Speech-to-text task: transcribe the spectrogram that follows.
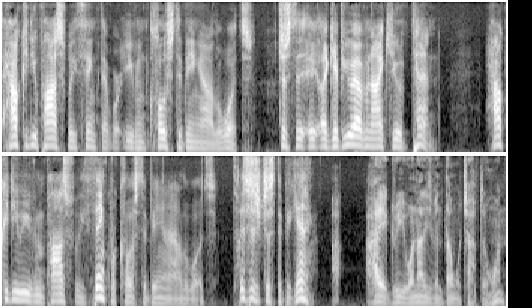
how could you possibly think that we're even close to being out of the woods? Just the, like if you have an IQ of ten, how could you even possibly think we're close to being out of the woods? This is just the beginning. I agree. We're not even done with chapter one.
